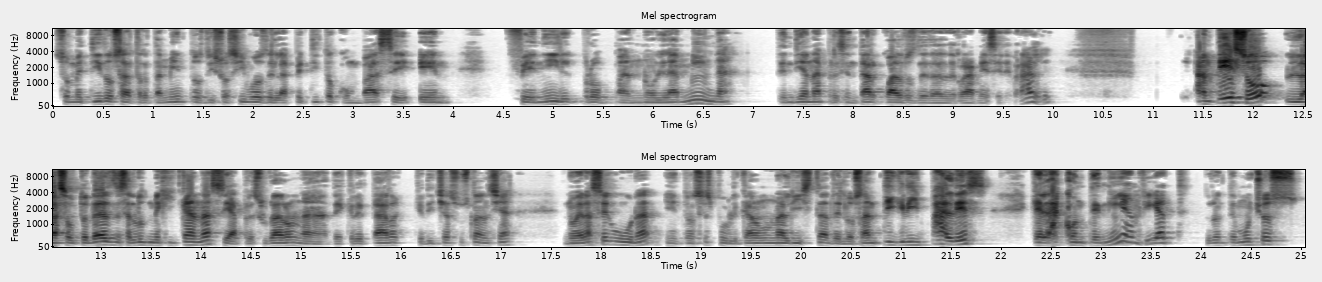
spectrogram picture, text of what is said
sometidos a tratamientos disuasivos del apetito con base en fenilpropanolamina tendían a presentar cuadros de derrame cerebral. ¿eh? Ante eso, las autoridades de salud mexicanas se apresuraron a decretar que dicha sustancia no era segura y entonces publicaron una lista de los antigripales que la contenían, fíjate, durante muchos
